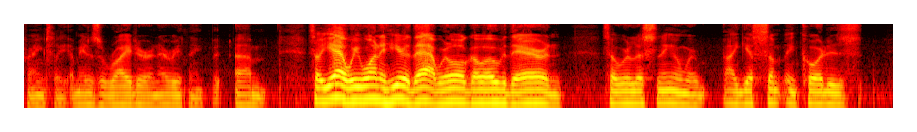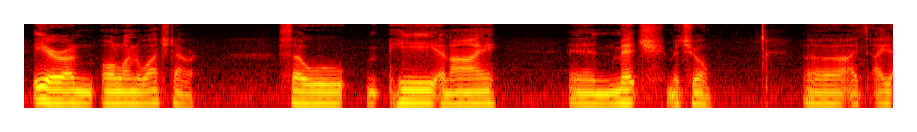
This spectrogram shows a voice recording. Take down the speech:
frankly. I mean, as a writer and everything. But um, so yeah, we want to hear that. We'll all go over there, and so we're listening, and we're I guess something caught his ear on all along the Watchtower. So he and I and Mitch Mitchell. Uh, I, I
